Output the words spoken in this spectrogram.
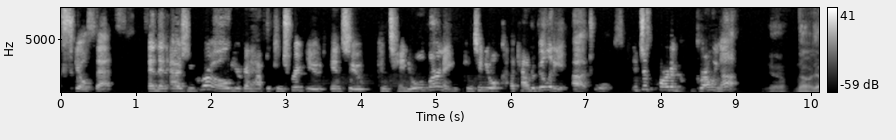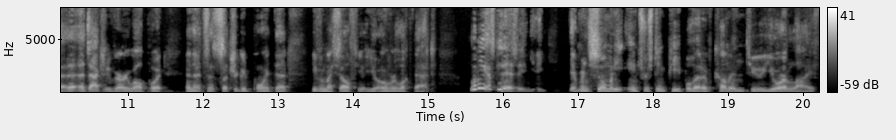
skill sets. And then as you grow, you're going to have to contribute into continual learning, continual accountability uh, tools. It's just part of growing up. Yeah, no, that's actually very well put. And that's, that's such a good point that even myself, you, you overlook that. Let me ask you this. There have been so many interesting people that have come into your life.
